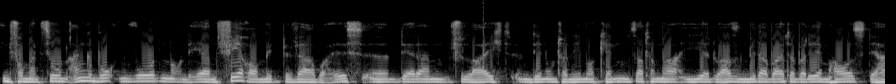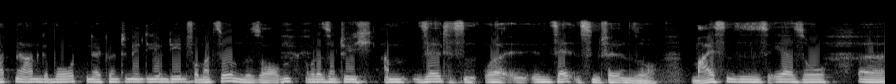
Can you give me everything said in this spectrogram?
Informationen angeboten wurden und er ein fairer Mitbewerber ist, äh, der dann vielleicht den Unternehmer kennt und sagt, hör mal, hier, du hast einen Mitarbeiter bei dir im Haus, der hat mir angeboten, der könnte mir die und die Informationen Informationen besorgen. Aber das ist natürlich am seltensten oder in seltensten Fällen so. Meistens ist es eher so, äh,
